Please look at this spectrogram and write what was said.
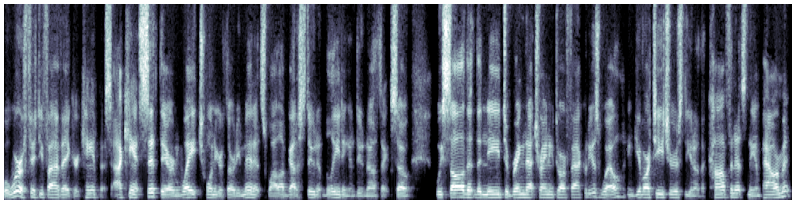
Well, we're a 55 acre campus. I can't sit there and wait 20 or 30 minutes while I've got a student bleeding and do nothing. So we saw that the need to bring that training to our faculty as well and give our teachers, you know, the confidence and the empowerment.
